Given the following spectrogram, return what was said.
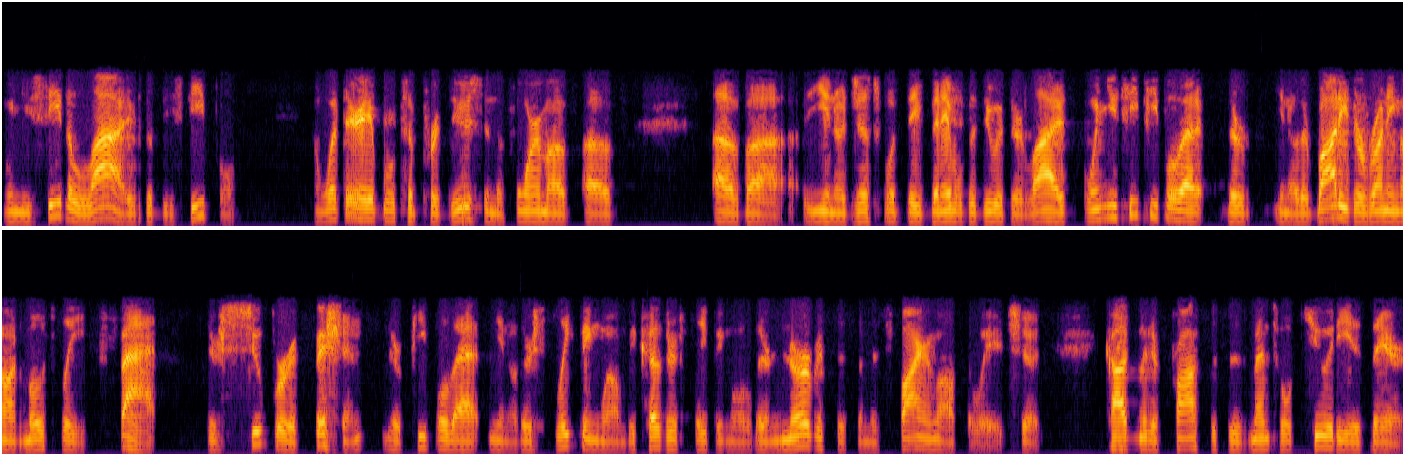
when you see the lives of these people and what they're able to produce in the form of of of uh, you know just what they've been able to do with their lives, when you see people that their you know their bodies are running on mostly fat, they're super efficient. They're people that you know they're sleeping well because they're sleeping well. Their nervous system is firing off the way it should. Cognitive processes, mental acuity is there.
